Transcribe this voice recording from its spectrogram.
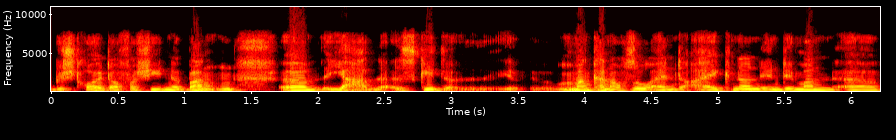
gestreut auf verschiedene Banken. Ähm, ja, es geht, äh, man kann auch so enteignen, indem man äh,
